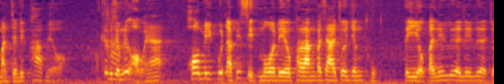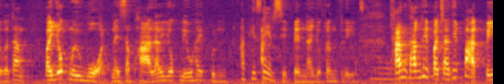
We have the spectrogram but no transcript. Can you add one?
มันจะนึกภาพไม่ออกท่านผู้ชมนึกออกไหมฮะพอมีคุณอภิสิทธิ์โมเดล พลังประชาชนยังถูกตีออกไปเรื่อยๆเรื่อยๆจนกระทั่งไปยกมือโหวตในสภาแล้วยกนิ้วให้คุณอภิสิทธิ์ธิ์เป็นนายกรัฐมนตรี ใช่ ทั้งทั้งที่ประชาธิปัตย์ปี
